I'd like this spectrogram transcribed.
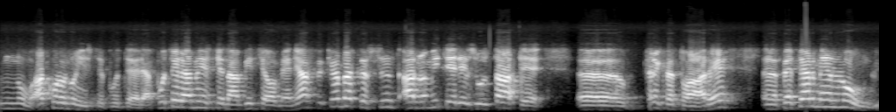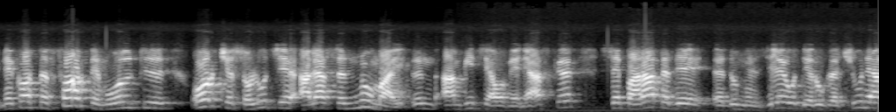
nu, acolo nu este puterea. Puterea nu este în ambiția omenească, chiar dacă sunt anumite rezultate uh, trecătoare, uh, pe termen lung ne costă foarte mult uh, orice soluție aleasă numai în ambiția omenească, separată de uh, Dumnezeu, de rugăciunea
